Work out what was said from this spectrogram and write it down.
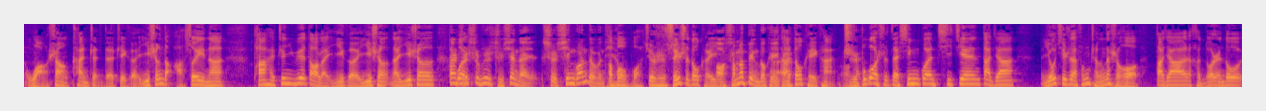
网上看诊的这个医生的啊。所以呢，他还真约到了一个医生。那医生，但是是不是指现在是新冠的问题？啊，不不，就是随时都可以。哦，什么病都可以看，都可以看，只不过是在新冠期间，大家。尤其是在封城的时候，大家很多人都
